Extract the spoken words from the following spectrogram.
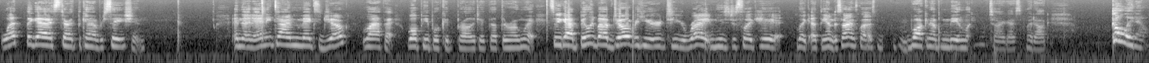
let the guy start the conversation. And then anytime he makes a joke, laugh at. Well, people could probably take that the wrong way. So you got Billy Bob Joe over here to your right, and he's just like, hey, like at the end of science class, walking up and being like, sorry guys, my dog, go lay down.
